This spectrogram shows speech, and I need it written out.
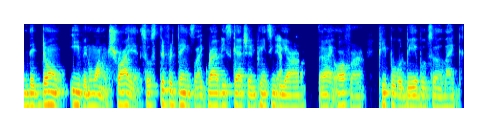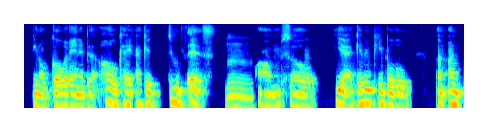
And they don't even want to try it. So it's different things like Gravity Sketch and Painting yeah. VR that I offer. People would be able to like you know, go in and be like, oh, okay, I could do this. Mm. Um, so yeah, giving people an un,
